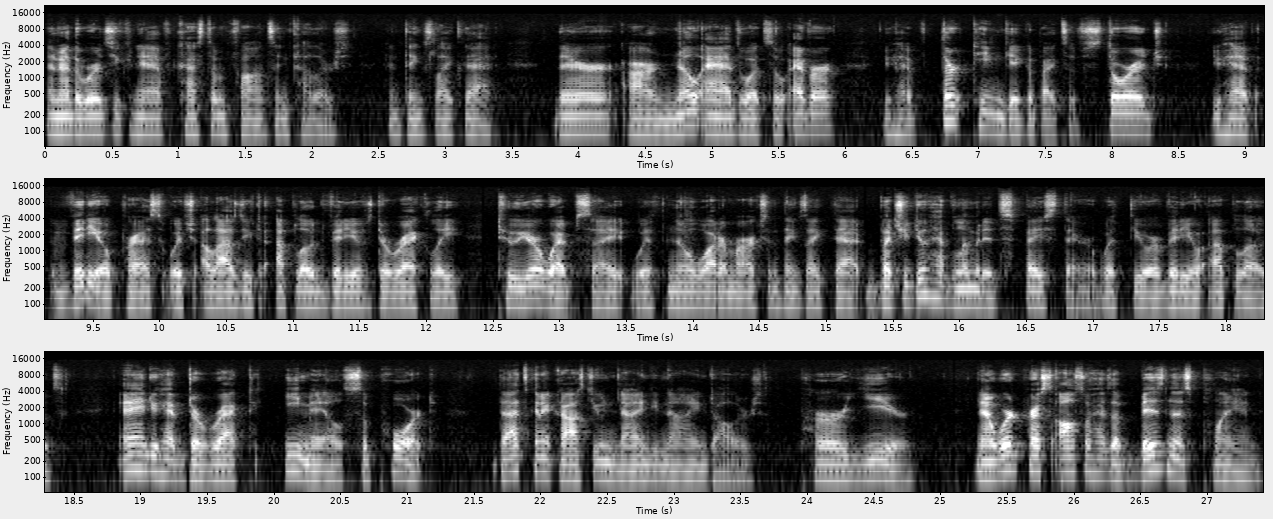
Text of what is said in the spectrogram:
In other words, you can have custom fonts and colors and things like that. There are no ads whatsoever. You have 13 gigabytes of storage. You have VideoPress, which allows you to upload videos directly to your website with no watermarks and things like that. But you do have limited space there with your video uploads. And you have direct email support. That's going to cost you $99 per year. Now, WordPress also has a business plan.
